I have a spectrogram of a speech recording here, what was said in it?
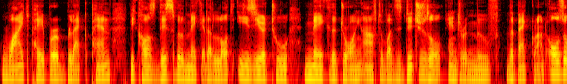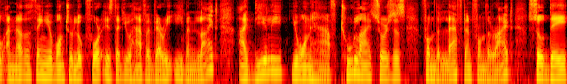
white paper, black pen, because this will make it a lot easier to make the drawing afterwards digital and remove the background. Also, another thing you want to look for is that you have a very even light. Ideally, you want to have two light sources from the left and from the right, so they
